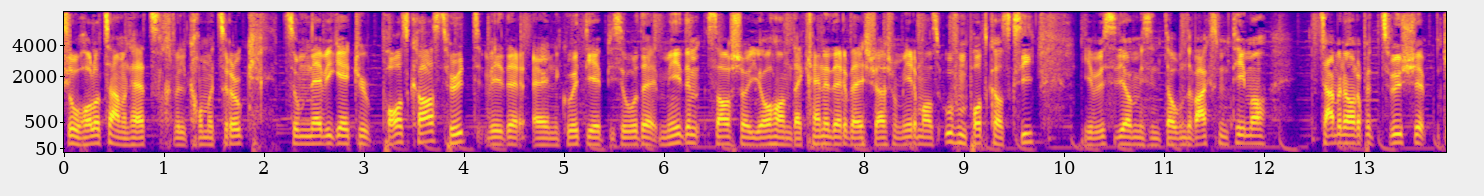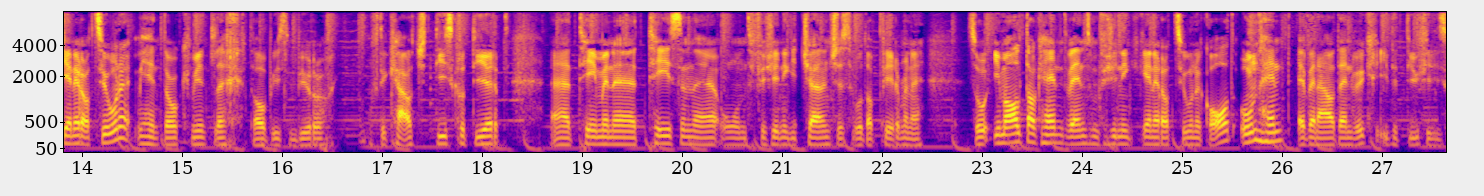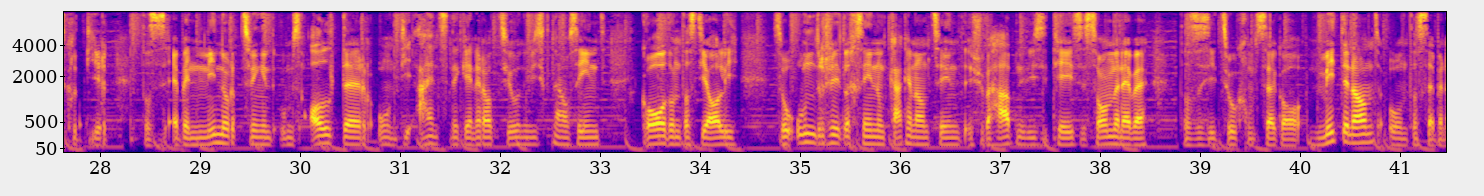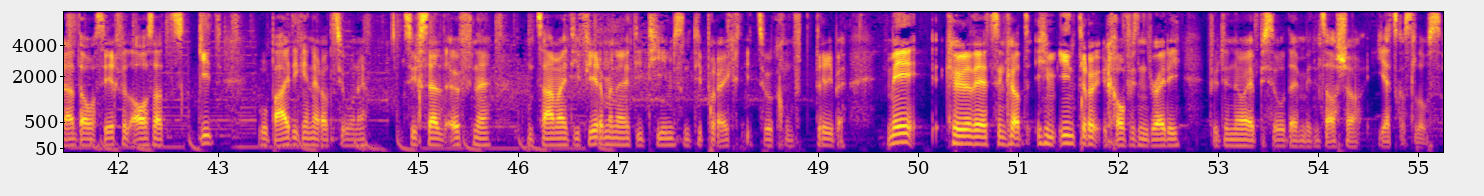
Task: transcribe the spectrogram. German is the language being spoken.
So, hallo zusammen und herzlich willkommen zurück zum Navigator Podcast. Heute wieder eine gute Episode mit dem Sascha Johann. Den kennen ihr, der ist schon mehrmals auf dem Podcast gewesen. Ihr wisst ja, wir sind da unterwegs mit dem Thema Zusammenarbeit zwischen Generationen. Wir haben hier gemütlich da bei im Büro auf der Couch diskutiert, äh, Themen, Thesen und verschiedene Challenges, die da die Firmen so im Alltag haben, wenn es um verschiedene Generationen geht. Und haben eben auch dann wirklich in der Tiefe diskutiert, dass es eben nicht nur zwingend ums Alter und die einzelnen Generationen, wie es genau sind, geht und dass die alle so unterschiedlich sind und gegeneinander sind, ist überhaupt nicht unsere These, sondern eben, dass es in Zukunft sehr gehen miteinander und dass es eben auch da sehr viele Ansätze gibt, wo beide Generationen sich selbst öffnen und zusammen die Firmen, die Teams und die Projekte in Zukunft treiben. Wir hören jetzt gerade im Intro. Ich hoffe, wir sind ready für die neue Episode mit Sascha. Jetzt geht's los.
